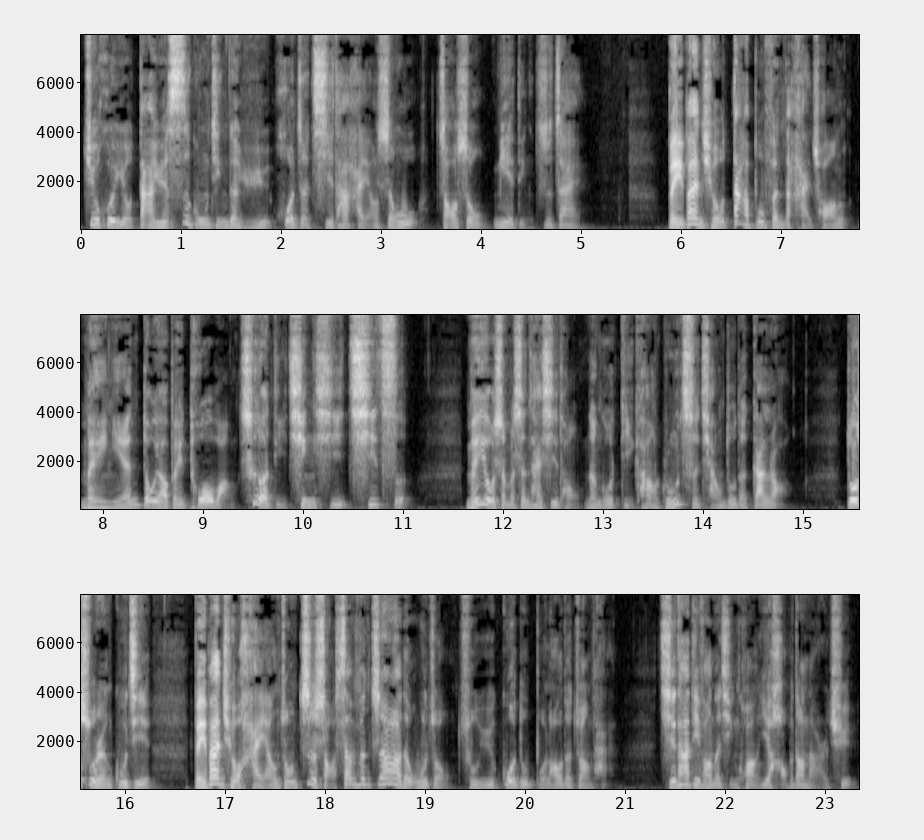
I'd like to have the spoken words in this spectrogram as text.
就会有大约四公斤的鱼或者其他海洋生物遭受灭顶之灾。北半球大部分的海床每年都要被拖网彻底侵袭七次，没有什么生态系统能够抵抗如此强度的干扰。多数人估计。北半球海洋中至少三分之二的物种处于过度捕捞的状态，其他地方的情况也好不到哪儿去。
